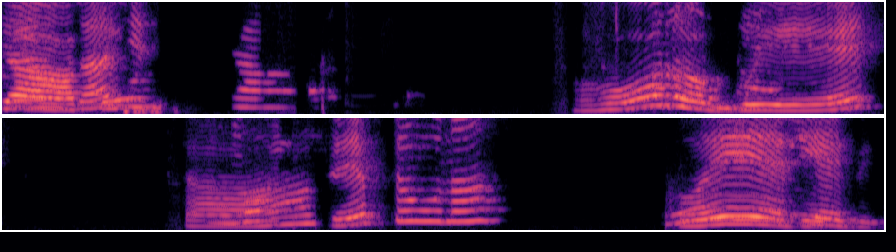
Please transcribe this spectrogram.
Дятел. Горобець. Так. Це хто у нас? Лебідь.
